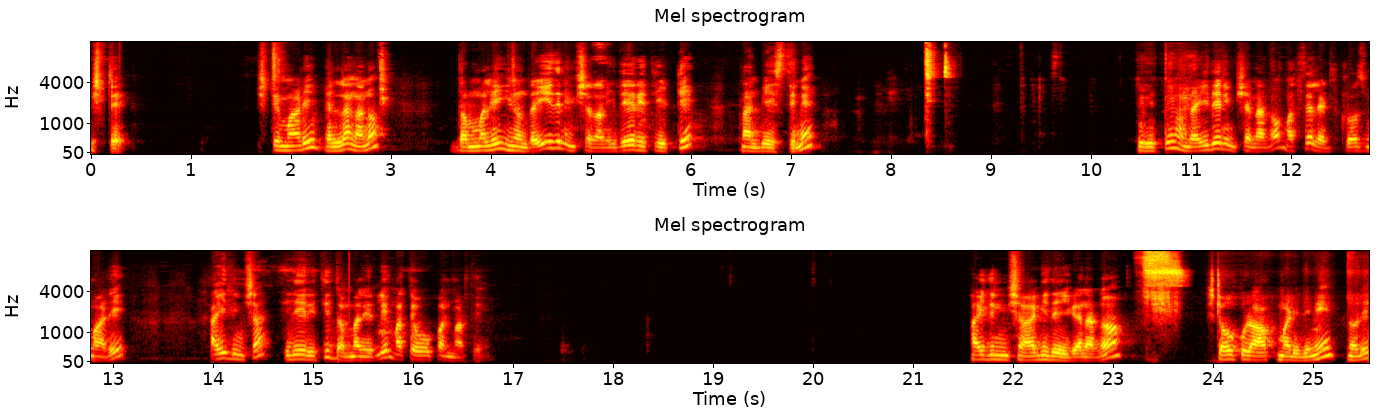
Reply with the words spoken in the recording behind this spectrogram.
ಇಷ್ಟೇ. ಇಷ್ಟೇ ಮಾಡಿ ಎಲ್ಲ ನಾನು ದಮ್ಮಲ್ಲಿ ಇನ್ನೊಂದು ಐದು ನಿಮಿಷ ನಾನು ಇದೇ ರೀತಿ ಇಟ್ಟು ನಾನು ಬೇಯಿಸ್ತೀನಿ. ಈ ರೀತಿ ಒಂದು ಐದೇ ನಿಮಿಷ ನಾನು ಮತ್ತೆ ಲೆಡ್ ಕ್ಲೋಸ್ ಮಾಡಿ ಐದು ನಿಮಿಷ ಇದೇ ರೀತಿ ದಮ್ಮಲ್ಲಿ ಇರಲಿ, ಮತ್ತೆ ಓಪನ್ ಮಾಡ್ತೀನಿ. ಐದು ನಿಮಿಷ ಆಗಿದೆ ಈಗ ನಾನು. ಸ್ಟವ್ ಕೂಡ ಆಫ್ ಮಾಡಿದ್ದೀನಿ. ನೋಡಿ,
